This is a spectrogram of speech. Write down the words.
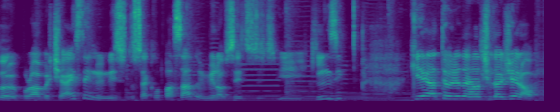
por, por Albert Einstein no início do século passado, em 1915, que é a teoria da relatividade geral,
